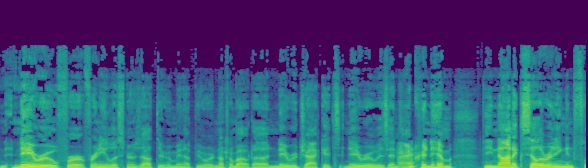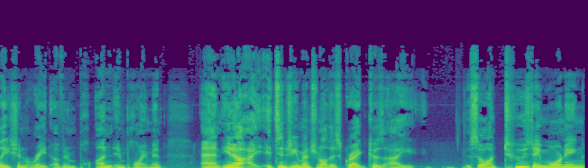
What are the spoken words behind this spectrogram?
NAIRU, for, for any listeners out there who may not be aware, not talking about uh, Nehru jackets. NAIRU is an acronym, the non-accelerating inflation rate of unemployment. And, you know, I, it's interesting you mentioned all this, Greg, because I, so on Tuesday morning,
